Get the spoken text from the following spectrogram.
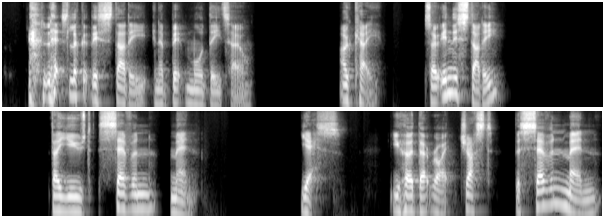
Let's look at this study in a bit more detail. Okay, so in this study, they used seven men. Yes, you heard that right. Just the seven men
